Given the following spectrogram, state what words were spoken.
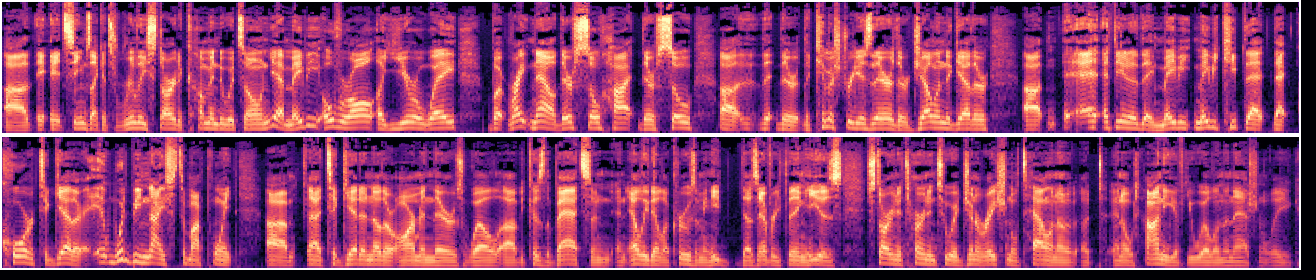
Uh, it, it, seems like it's really started to come into its own. Yeah, maybe overall a year away, but right now they're so hot. They're so uh, they're, the chemistry is there. They're gelling together. Uh, at, the end of the day, maybe maybe keep that that core together. It would be nice, to my point, um, uh, to get another arm in there as well, uh, because the bats and, and Elly De La Cruz. I mean, he does everything. He is starting to turn into a generational talent, A an Ohtani, if you will, in the National League.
